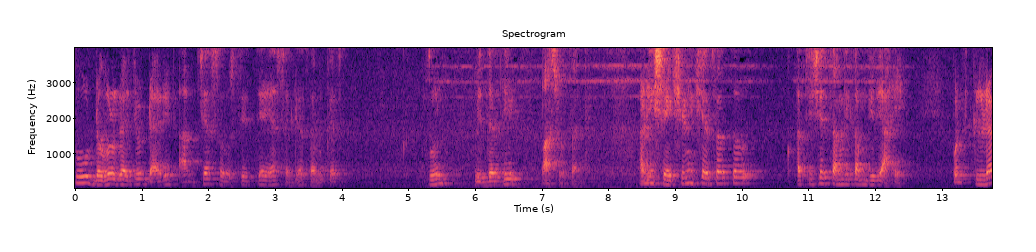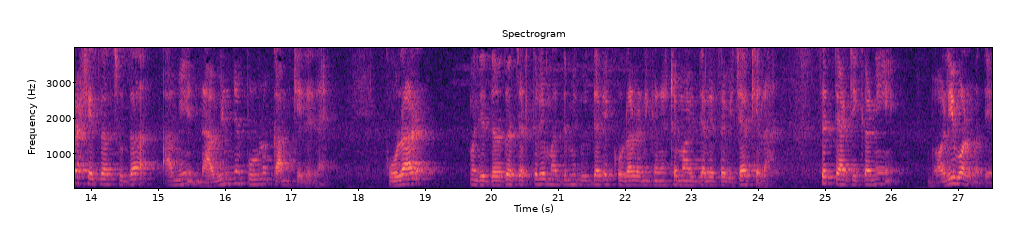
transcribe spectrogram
to double graduate direct आमच्या संस्थेतल्या या सगळ्या तालुक्यातून विद्यार्थी पास होतात. आणि शैक्षणिक क्षेत्रात अतिशय चांगली कामगिरी आहे. पण क्रीडा क्षेत्रातसुद्धा आम्ही नाविन्यपूर्ण काम केलेलं आहे. कोलाड म्हणजे द ग चटकरे माध्यमिक विद्यालय कोलाड आणि कनिष्ठ महाविद्यालयाचा विचार केला तर त्या ठिकाणी व्हॉलीबॉलमध्ये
